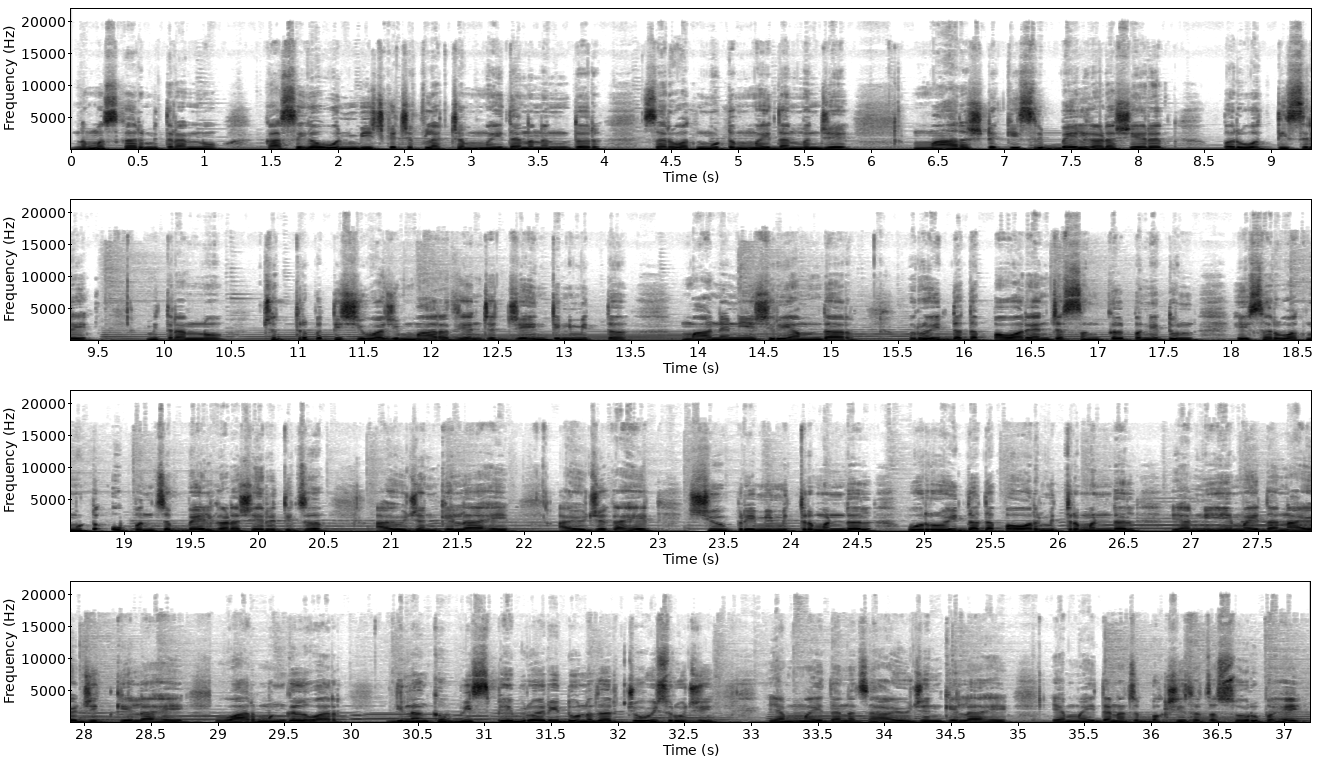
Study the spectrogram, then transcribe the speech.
नमस्कार मित्रांनो Kasegaon one B H केच्या फ्लॅटच्या मैदानानंतर सर्वात मोठं मैदान म्हणजे महाराष्ट्र केसरी बैलगाडा शर्यत पर्व तिसरे. मित्रांनो छत्रपती शिवाजी महाराज यांच्या जयंतीनिमित्त माननीय श्री आमदार रोहितदादा पवार यांच्या संकल्पनेतून हे सर्वात मोठं ओपनचं बैलगाडा शर्यतीचं आयोजन केलं आहे. आयोजक आहेत शिवप्रेमी मित्रमंडळ व रोहितदादा पवार मित्रमंडळ यांनी हे मैदान आयोजित केलं आहे. वार मंगळवार दिनांक वीस फेब्रुवारी दोन हजार चोवीस रोजी या मैदानाचं आयोजन केलं आहे. या मैदानाचं बक्षिसाचं स्वरूप आहे.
